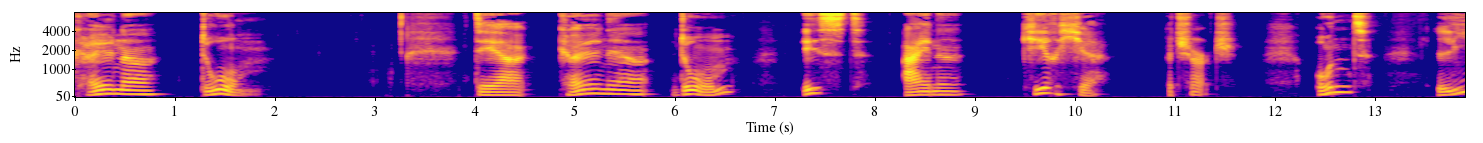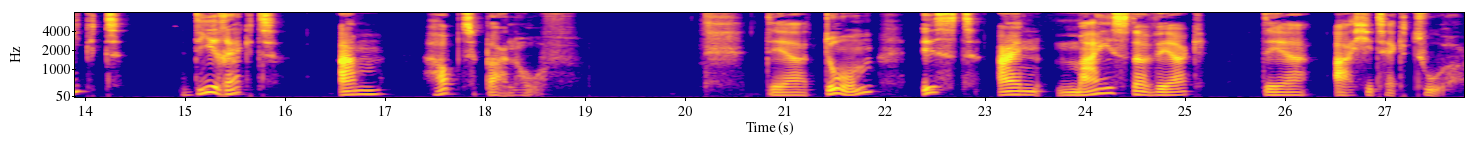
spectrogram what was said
Kölner Dom. Der Kölner Dom ist eine Kirche, a church, und liegt direkt am Hauptbahnhof. Der Dom ist ein Meisterwerk der Architektur.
